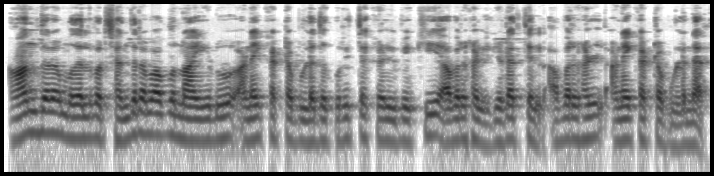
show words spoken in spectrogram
ஆந்திர முதல்வர் சந்திரபாபு நாயுடு அணை கட்ட உள்ளது குறித்த கேள்விக்கு அவர்கள் இடத்தில் அவர்கள் அணை கட்ட உள்ளனர்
